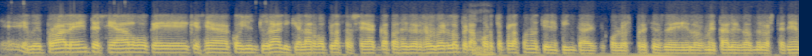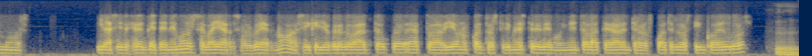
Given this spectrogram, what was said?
Eh, probablemente sea algo que, que, sea coyuntural y que a largo plazo sea capaz de resolverlo, pero a corto plazo no tiene pinta de que con los precios de los metales donde los tenemos y la situación que tenemos se vaya a resolver, ¿no? Así que yo creo que va a tocar todavía unos cuantos trimestres de movimiento lateral entre los 4 y los 5 euros. Uh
